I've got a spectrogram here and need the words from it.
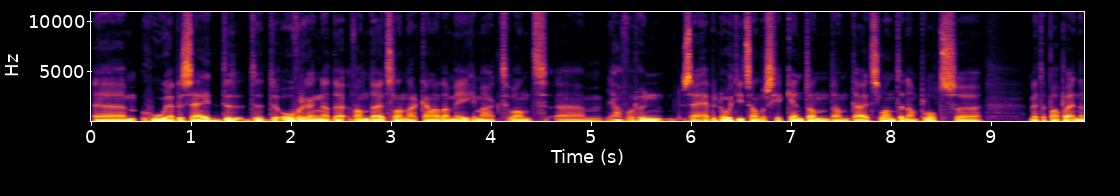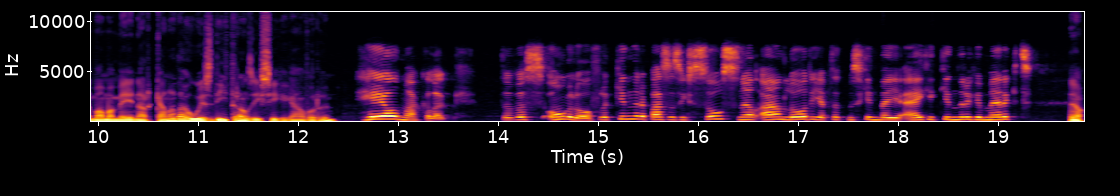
Ehm, hoe hebben zij de, de, de overgang naar van Duitsland naar Canada meegemaakt? Want um, ja, voor hun, zij hebben nooit iets anders gekend dan, dan Duitsland en dan plots uh, met de papa en de mama mee naar Canada. Hoe is die transitie gegaan voor hun? Heel makkelijk. Dat was ongelooflijk. Kinderen passen zich zo snel aan, Lode. Je hebt dat misschien bij je eigen kinderen gemerkt. Ja.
